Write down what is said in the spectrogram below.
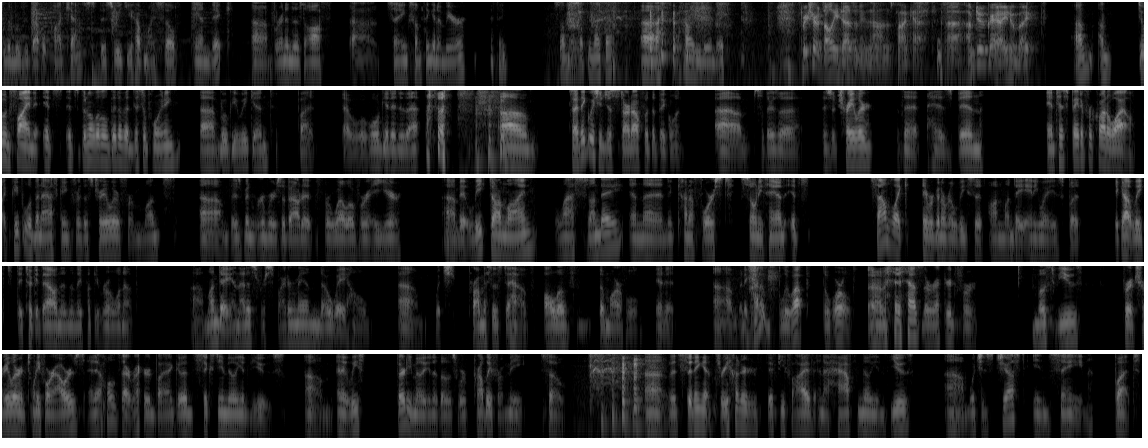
to the Movie Babble podcast. This week you have myself and Nick. Uh, Brennan is off uh, saying something in a mirror, I think. Some, something like that. Uh, how are you doing, Nick? Pretty sure it's all he does when he's not on this podcast. Uh, I'm doing great. How are you doing, buddy? I'm I'm doing fine. It's it's been a little bit of a disappointing uh, movie weekend, but uh, we'll, we'll get into that. um, so I think we should just start off with the big one. Um, so there's a there's a trailer that has been anticipated for quite a while. Like people have been asking for this trailer for months. Um, there's been rumors about it for well over a year. Um, it leaked online last Sunday and then it kind of forced Sony's hand. It's sounds like they were going to release it on Monday anyways, but it got leaked. They took it down and then they put the real one up uh, Monday, and that is for Spider-Man: No Way Home, um, which promises to have all of the Marvel in it, um, and it kind of blew up the world. Um, it has the record for most views for a trailer in 24 hours, and it holds that record by a good 60 million views. Um, and at least 30 million of those were probably from me. So uh, it's sitting at 355 and a half million views, um, which is just insane. But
